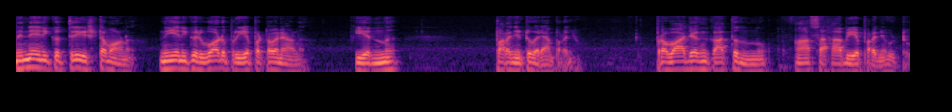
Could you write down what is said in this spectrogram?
നിന്നെ എനിക്കൊത്തിരി ഇഷ്ടമാണ്. നീ എനിക്ക് ഒരുപാട് പ്രിയപ്പെട്ടവനാണ് എന്ന് പറഞ്ഞിട്ട് വരാൻ പറഞ്ഞു. പ്രവാചകൻ കാത്തു നിന്നു. ആ സഹാബിയെ പറഞ്ഞു വിട്ടു.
